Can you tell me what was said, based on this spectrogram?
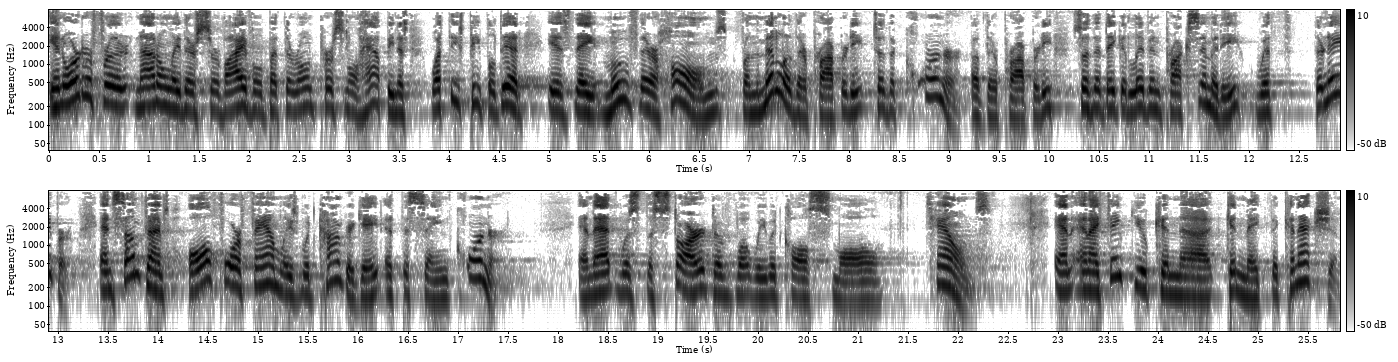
in order for not only their survival but their own personal happiness, what these people did is they moved their homes from the middle of their property to the corner of their property so that they could live in proximity with their neighbor. And sometimes all four families would congregate at the same corner. And that was the start of what we would call small towns. And, and I think you can, uh, can make the connection.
